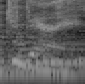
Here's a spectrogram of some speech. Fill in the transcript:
Legendary.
